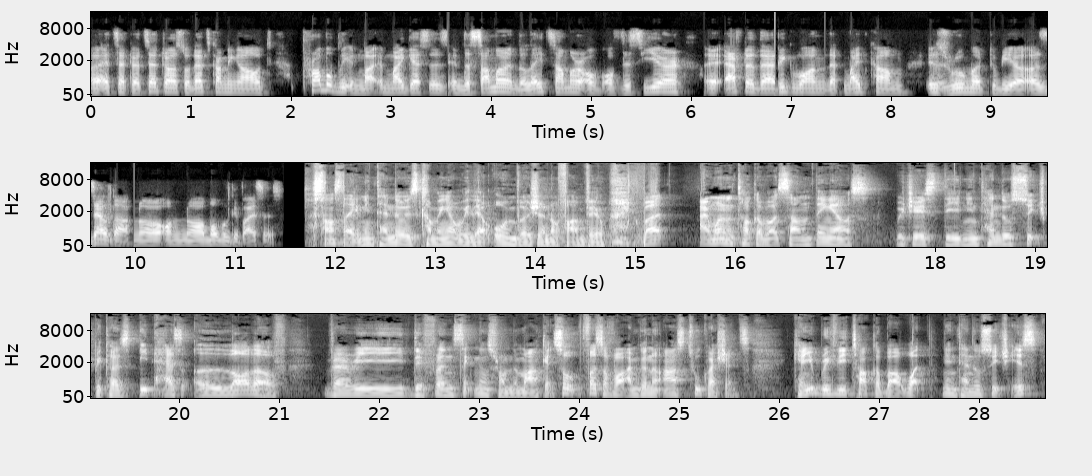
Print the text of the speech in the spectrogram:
etc., uh, etc. Et so that's coming out probably in my my guess is in the summer, in the late summer of, of this year. Uh, after that, big one that might come is rumored to be a, a Zelda on, uh, on uh, mobile devices. Sounds like Nintendo is coming up with their own version of Farmville. But I want to talk about something else, which is the Nintendo Switch, because it has a lot of very different signals from the market. So first of all, I'm going to ask two questions. Can you briefly talk about what Nintendo Switch is?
